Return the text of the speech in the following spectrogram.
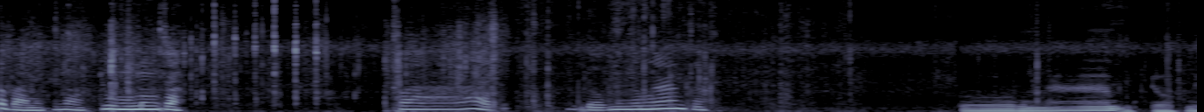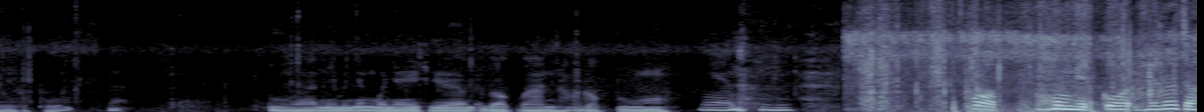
อบานนี้พี่น้องจุ่มหนึงจ้ะปาดดอกหนึงงามๆจ้ะตัวงามๆอีกดอกหนึ่งครับผมงานนี่มันยังบ่ใหญ่เชื่อดอกบานเอาดอกตูมแม่นขอบห่มเห็ดกอดเลยเด้อจ้ะ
